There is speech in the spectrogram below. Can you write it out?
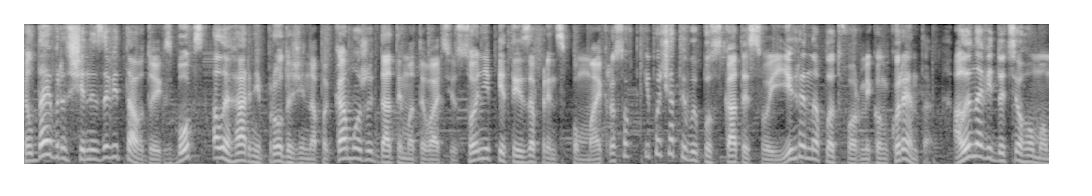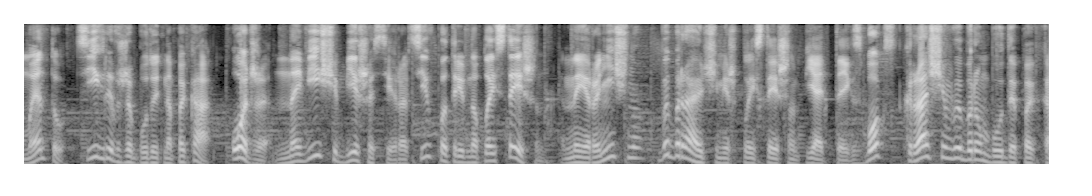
Helldivers ще не завітав до Xbox, але гарні продажі на ПК можуть дати мотивацію Sony піти за принципом Microsoft і почати випускати свої ігри на платформі конкурента. Але навіть до цього моменту ці ігри вже будуть на ПК. Отже, навіщо більшості гравців потрібна PlayStation? Не іронічно, вибираючи між PlayStation 5 та Xbox, кращим вибором буде ПК.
